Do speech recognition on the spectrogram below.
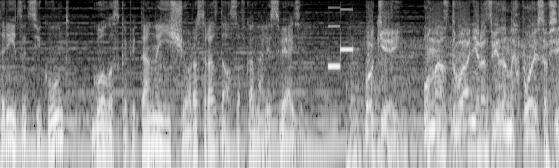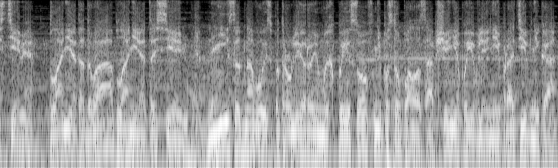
30 секунд, голос капитана еще раз раздался в канале связи. Окей, у нас два неразведанных пояса в системе. Планета 2, планета 7. Ни с одного из патрулируемых поясов не поступало сообщение о появлении противника,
